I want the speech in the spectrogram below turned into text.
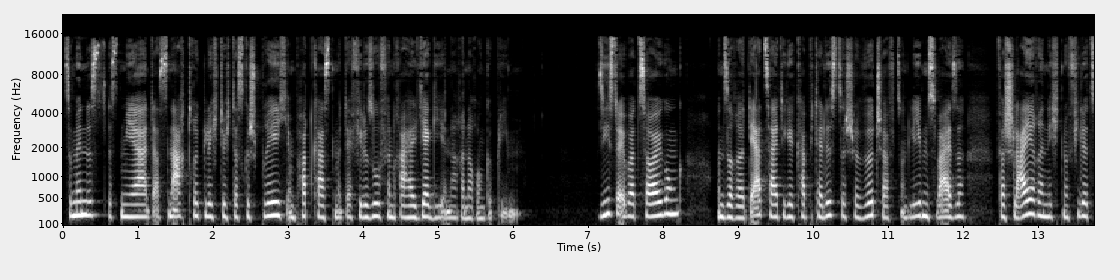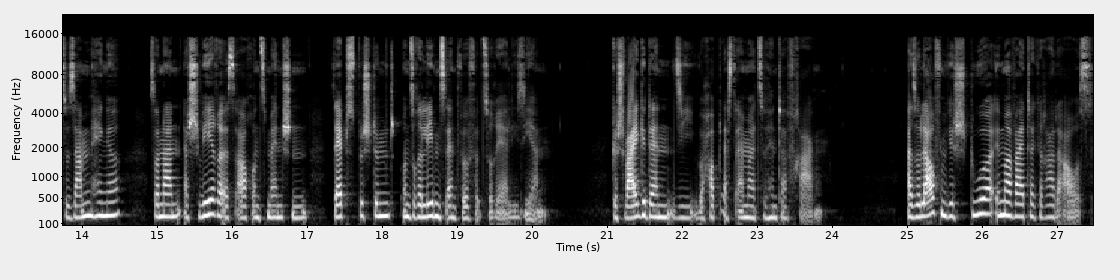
Zumindest ist mir das nachdrücklich durch das Gespräch im Podcast mit der Philosophin Rahel Yegi in Erinnerung geblieben. Sie ist der Überzeugung, unsere derzeitige kapitalistische Wirtschafts- und Lebensweise verschleiere nicht nur viele Zusammenhänge, sondern erschwere es auch uns Menschen, selbstbestimmt unsere Lebensentwürfe zu realisieren. Geschweige denn, sie überhaupt erst einmal zu hinterfragen. Also laufen wir stur immer weiter geradeaus,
